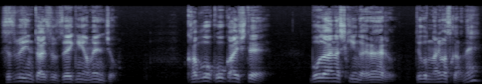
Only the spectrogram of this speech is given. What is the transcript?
設備費に対する税金や免除。株を公開して膨大な資金が得られる。ということになりますからね。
